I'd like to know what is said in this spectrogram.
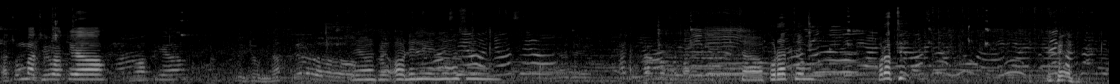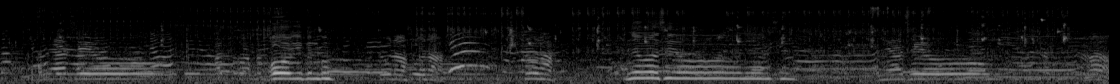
자 좀만 뒤로 갈게요 뒤로 갈게요 안녕하세요. 어 릴리 안녕하세요. 자 보라트 보라트. 안녕하세요 어 여기 멤버. 소은아 소은아 소은아 안녕하세요. 안녕하세요. 안녕하세요. 아,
